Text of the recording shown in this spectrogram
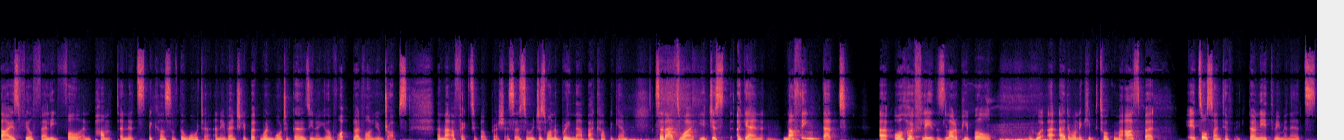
thighs feel fairly full and pumped, and it's because of the water. And eventually, but when water goes, you know, your blood volume drops, and that affects your blood pressure. So, so we just want to bring that back up again. So that's why you just again nothing that. Uh, well, hopefully, there's a lot of people who I, I don't want to keep talking about us, but it's all scientific. Don't need three minutes.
